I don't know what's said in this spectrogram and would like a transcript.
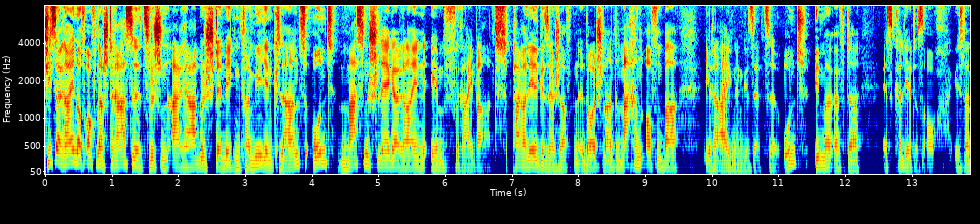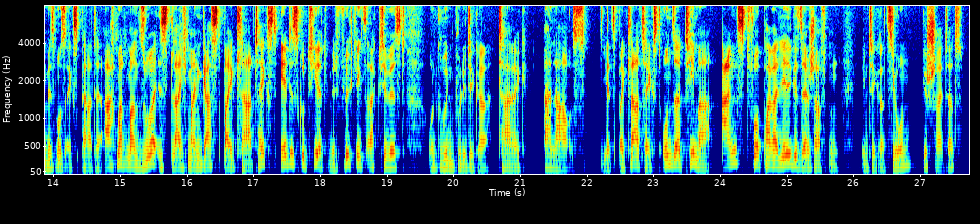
Schießereien auf offener Straße zwischen arabischstämmigen Familienclans und Massenschlägereien im Freibad. Parallelgesellschaften in Deutschland machen offenbar ihre eigenen Gesetze. Und immer öfter eskaliert es auch. Islamismusexperte Ahmad Mansour ist gleich mein Gast bei Klartext. Er diskutiert mit Flüchtlingsaktivist und Grünenpolitiker Tarek Alaus. Jetzt bei Klartext. Unser Thema Angst vor Parallelgesellschaften. Integration gescheitert.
